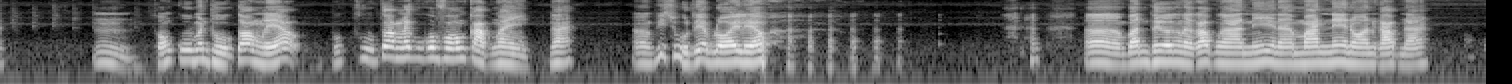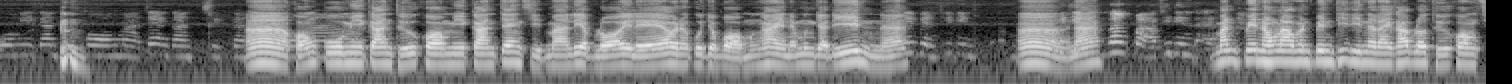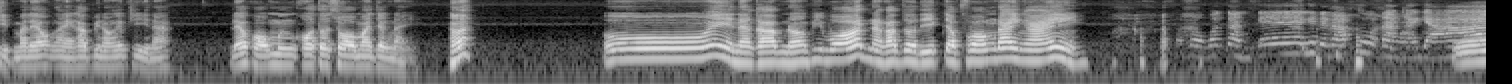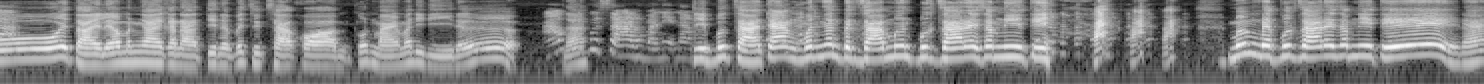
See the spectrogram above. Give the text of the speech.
อืม ของกูมันถูกต้องแล้วถูกต้องแล้วกูก็ฟ้องกลับไง นะเออพิสูจน์เรียบร้อยแล้วเออบันเทิงนะครับ งานนี้นะมันแน่นอนครับนะ ครองมาแจ้งการสิทธิ์การอ่าของกูมีการถือครองมีการแจ้งสิทธิ์มาเรียบร้อยแล้วนะกูจะบอกมึงให้นะมึงจะดิ้นนะ ที่เป็นที่ดินเออที่ดินะ ว่างเปล่าที่ดินเอ่อมันเป็นของเรามันเป็นที่ดินอะไรครับ เราถือครองสิทธิ์มาแล้วไงครับ พี่น้องเอฟซีนะ แล้วของมึงคอตชมาจากไหน ฮะ โอ้ยนะครับเนาะพี่วอสนะครับสวัสดีจะฟ้องได้ไงเขาบอก ว่าการแกล้งให้ได้รับโทษทางอาญาโอ้ยตายแล้วมันง่ายขนาดที่เนี่ยไปศึกษาคอกฎหมายมาดีๆ เด้อ เอ้านะ ที่ปรึกษาเหรอมาแนะนำที่ปรึกษาจ้างมันเงินเป็นสามหมื่นปรึกษาได้ซ้ำนี่ตีมึงได้ปรึกษาได้ซ้ำนี่ตีนะ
